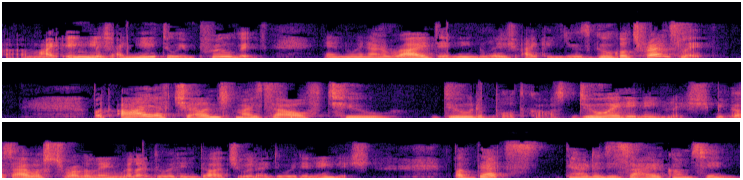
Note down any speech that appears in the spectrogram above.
uh, my English. I need to improve it, and when I write in English, I can use Google Translate. But I have challenged myself to do the podcast, do it in English because I was struggling. Will I do it in Dutch? Will I do it in English? But that's there the desire comes in.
